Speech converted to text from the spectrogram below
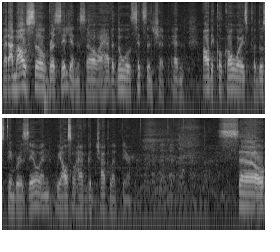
But I'm also Brazilian, so I have a dual citizenship, and all the cocoa is produced in Brazil, and we also have good chocolate there. So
